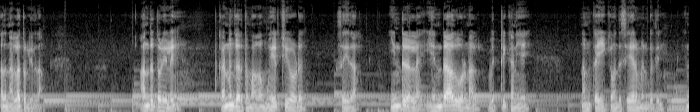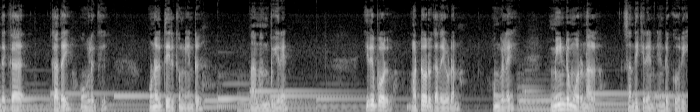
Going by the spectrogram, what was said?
அது நல்ல தொழில் தான் அந்த தொழிலை கண்ணும் கருத்துமாக முயற்சியோடு செய்தால் இன்று அல்ல என்றாவது ஒரு நாள் வெற்றி கனியை நம் கைக்கு வந்து சேரும் என்பதில் இந்த க கதை உங்களுக்கு உணர்த்தி இருக்கும் என்று நான் நம்புகிறேன். இதுபோல் மற்றொரு கதையுடன் உங்களை மீண்டும் ஒரு நாள் சந்திக்கிறேன் என்று கூறி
